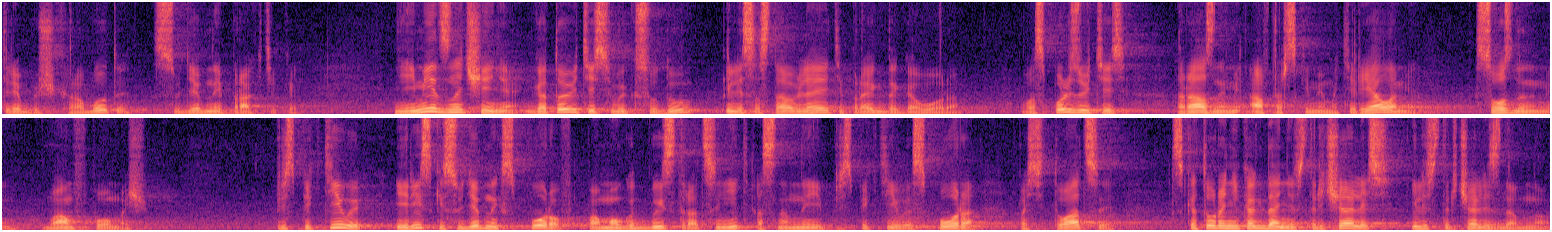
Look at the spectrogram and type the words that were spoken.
требующих работы с судебной практикой. Не имеет значения, готовитесь вы к суду или составляете проект договора. Воспользуйтесь разными авторскими материалами, созданными вам в помощь. Перспективы и риски судебных споров помогут быстро оценить основные перспективы спора по ситуации, с которой никогда не встречались или встречались давно.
